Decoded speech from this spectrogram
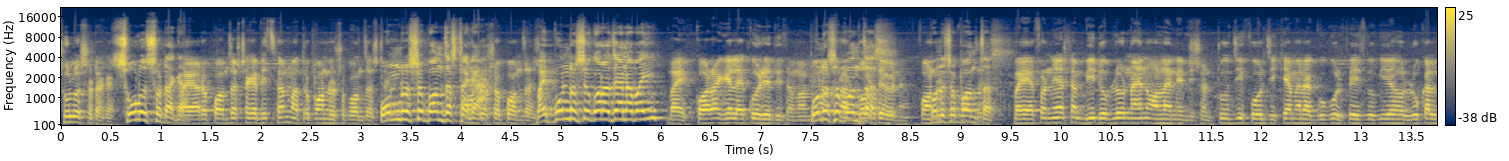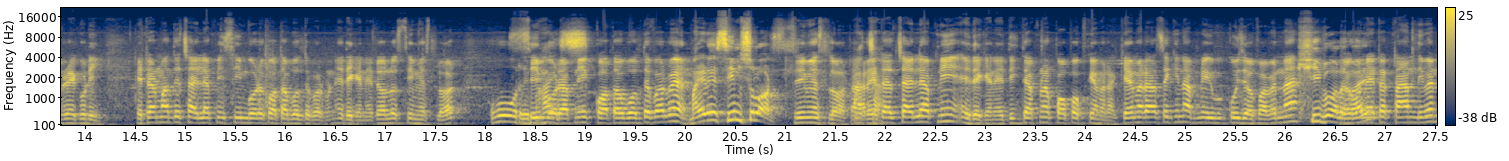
ষোলোশো টাকা। ষোলোশো টাকা। আরও পঞ্চাশ টাকা ডিসকাউন্ট মাত্র পনেরোশো পঞ্চাশ পনেরোশো পঞ্চাশ টাকা। পনেরোশো পঞ্চাশ ভাই পনেরোশো করা যায় না ভাই? ভাই করা গেলে করে দিতাম আমি 1550 আপনার বলতে হবে না, 1550 ভাই এরপর নিয়ে আসলাম BW nine online edition two G four G camera Google Facebook ইয়ে লোকাল রেকর্ডিং এটার মধ্যে চাইলে আপনি সিম বোর্ডে কথা বলতে পারবেন। এই দেখেন এটা হলো সিম স্লট ও সিম বোর্ডে আপনি কথাও বলতে পারবেন। মানে সিম স্লট সিম স্লট আর আচ্ছা। এটা চাইলে আপনি এই দেখেন এদিক দিয়ে আপনার পপ আপ ক্যামেরা ক্যামেরা আছে কিনা আপনি খুঁজেও পাবেন না। কি বলে ভাই? এটা টান দিবেন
